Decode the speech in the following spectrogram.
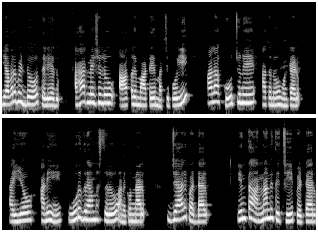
ఎవరి బిడ్డో తెలియదు. అహర్నిశలు ఆకలి మాటే మర్చిపోయి అలా కూర్చునే అతను ఉంటాడు. అయ్యో అని ఊరు గ్రామస్తులు అనుకున్నారు. జారిపడ్డారు ఇంత అన్నాన్ని తెచ్చి పెట్టారు.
